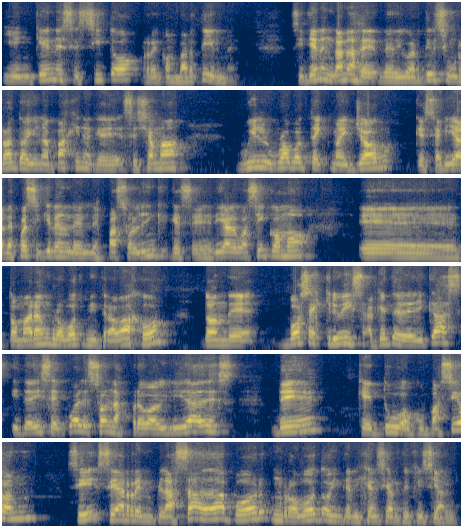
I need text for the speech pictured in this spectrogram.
y en qué necesito reconvertirme. Si tienen ganas de, divertirse un rato, hay una página que se llama Will Robot Take My Job, que sería, después si quieren les, paso el link, que sería algo así como eh, tomará un robot mi trabajo, donde vos escribís a qué te dedicas y te dice cuáles son las probabilidades de que tu ocupación sea reemplazada por un robot o inteligencia artificial.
